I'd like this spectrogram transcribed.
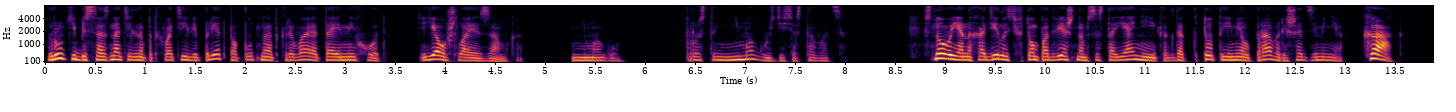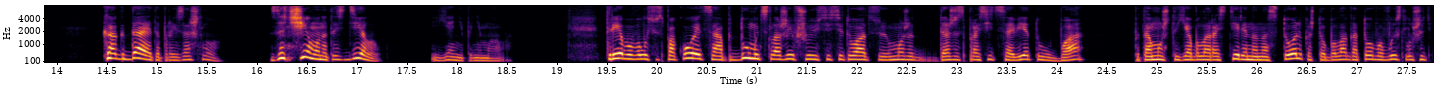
Руки бессознательно подхватили плед, попутно открывая тайный ход. И я ушла из замка. Не могу. Просто не могу здесь оставаться. Снова я находилась в том подвешенном состоянии, когда кто-то имел право решать за меня. Как? Когда это произошло? Зачем он это сделал? я не понимала. Требовалось успокоиться, обдумать сложившуюся ситуацию, может, даже спросить совета у Ба, потому что я была растеряна настолько, что была готова выслушать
